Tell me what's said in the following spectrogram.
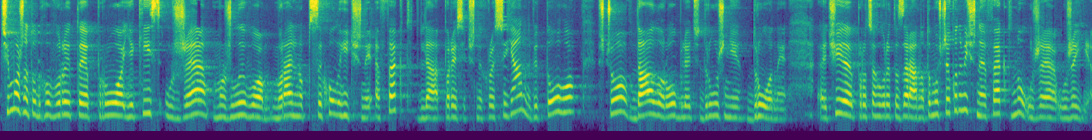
Чи можна тут говорити про якийсь уже можливо морально-психологічний ефект для пересічних росіян від того, що вдало роблять дружні дрони? Е, Чи про це говорити зарано? Тому що економічний ефект ну уже, уже є.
